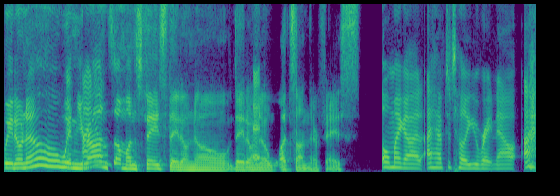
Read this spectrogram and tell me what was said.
we don't know. When you're on someone's face, they don't know. They don't Eh. know what's on their face. oh my god, I have to tell you right now. I,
